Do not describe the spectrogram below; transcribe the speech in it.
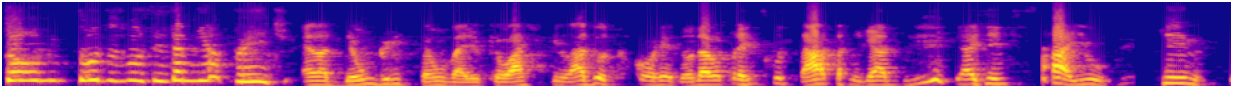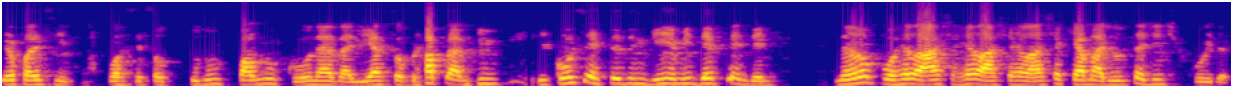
Tome todos vocês da minha frente! Ela deu um gritão, velho, que eu acho que lá do outro corredor dava pra escutar, tá ligado? E a gente saiu rindo. E eu falei assim, pô, vocês são tudo uns pau no cu, né, velho? Ia sobrar pra mim e com certeza ninguém ia me defender. Não, pô, relaxa, relaxa, relaxa, que a Marilúcia a gente cuida.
